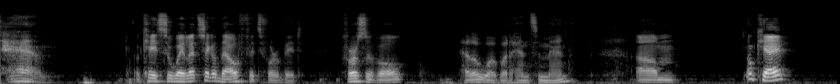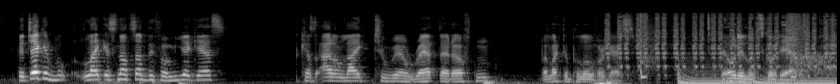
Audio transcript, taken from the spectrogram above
Damn. Okay, so wait, let's check out the outfits for a bit. First of all, hello, what a handsome man? Um, okay. The jacket, like, is not something for me, I guess. Because I don't like to wear red that often. But I like the pullover, guys. The hoodie looks good, yeah.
